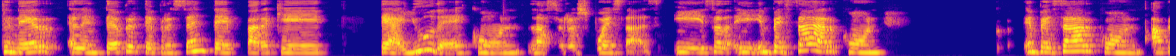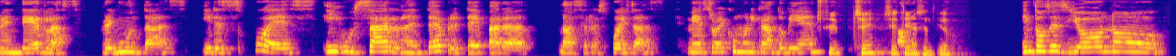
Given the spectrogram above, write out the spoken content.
tener el intérprete presente para que te ayude con las respuestas y, empezar con empezar con aprender las preguntas y después y usar el intérprete para las respuestas. ¿Me estoy comunicando bien? Sí, sí, sí, tiene sentido. Entonces yo no,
